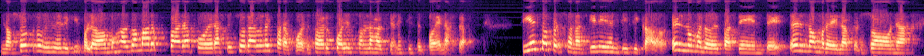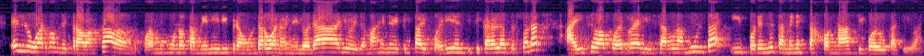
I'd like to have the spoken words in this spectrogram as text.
nosotros desde el equipo la vamos a llamar para poder asesorarla y para poder saber cuáles son las acciones que se pueden hacer. Si esa persona tiene identificado el número de patente, el nombre de la persona, el lugar donde trabajaba, donde podemos uno también ir y preguntar, bueno, en el horario y demás en el que está y poder identificar a la persona, ahí se va a poder realizar la multa y por ende también estas jornadas psicoeducativas.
